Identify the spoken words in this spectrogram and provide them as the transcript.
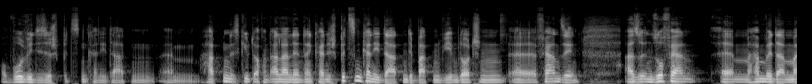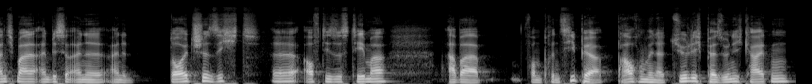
obwohl wir diese Spitzenkandidaten ähm, hatten. Es gibt auch in anderen Ländern keine Spitzenkandidatendebatten wie im deutschen äh, Fernsehen. Also insofern ähm, haben wir da manchmal ein bisschen eine, eine deutsche Sicht äh, auf dieses Thema. Aber vom Prinzip her brauchen wir natürlich Persönlichkeiten,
